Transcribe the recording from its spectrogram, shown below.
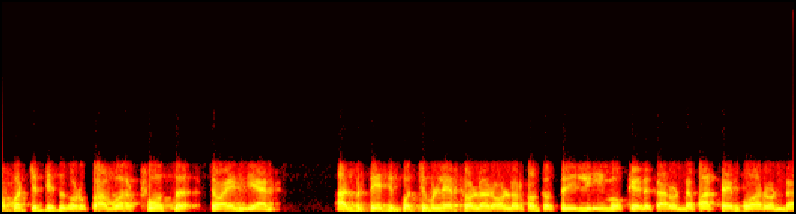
ഓപ്പർച്യൂണിറ്റീസ് കൊടുക്കുക വർക്ക് ഫോഴ്സ് ജോയിൻ ചെയ്യാൻ. അത് പ്രത്യേകിച്ച് കൊച്ചു പിള്ളേർക്കുള്ള ഉള്ളവർക്കൊക്കെ ഒത്തിരി ലീവ് ഒക്കെ എടുക്കാറുണ്ട് പാർട്ട് ടൈം പോകാറുണ്ട്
